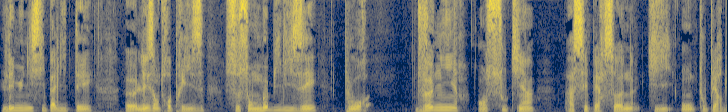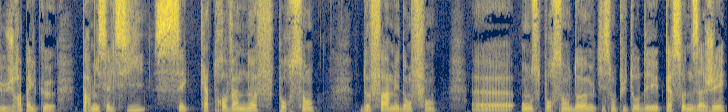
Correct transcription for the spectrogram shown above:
les municipalités, euh, les entreprises se sont mobilisées pour venir en soutien à ces personnes qui ont tout perdu. Je rappelle que parmi celles-ci, c'est 89% de femmes et d'enfants. 11% euh, d'hommes qui sont plutôt des personnes âgées,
